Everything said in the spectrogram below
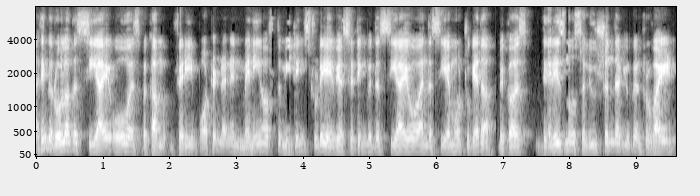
I think the role of the CIO has become very important. And in many of the meetings today, we are sitting with the CIO and the CMO together because there is no solution that you can provide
